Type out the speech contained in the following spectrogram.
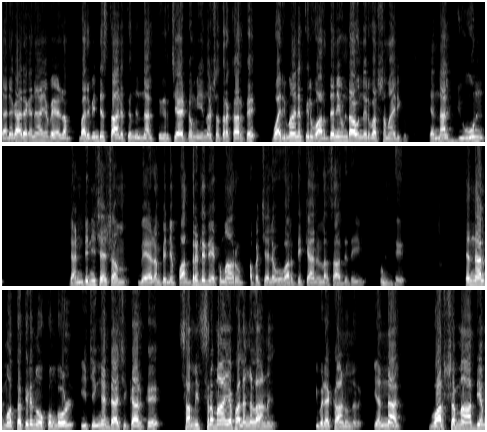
ധനകാരകനായ വേഴം വരവിന്റെ സ്ഥാനത്ത് നിന്നാൽ തീർച്ചയായിട്ടും ഈ നക്ഷത്രക്കാർക്ക് വരുമാനത്തിൽ വർധനയുണ്ടാവുന്ന ഒരു വർഷമായിരിക്കും. എന്നാൽ ജൂൺ രണ്ടിന് ശേഷം വേഴം പിന്നെ പന്ത്രണ്ടിലേക്ക് മാറും. അപ്പൊ ചെലവ് വർദ്ധിക്കാനുള്ള സാധ്യതയും ഉണ്ട്. എന്നാൽ മൊത്തത്തിൽ നോക്കുമ്പോൾ ഈ ചിങ്ങൻ രാശിക്കാർക്ക് സമ്മിശ്രമായ ഫലങ്ങളാണ് ഇവിടെ കാണുന്നത്. എന്നാൽ വർഷം ആദ്യം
